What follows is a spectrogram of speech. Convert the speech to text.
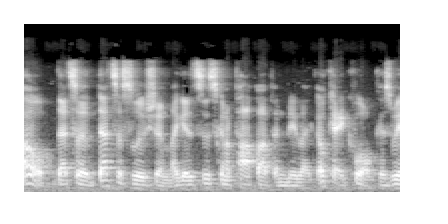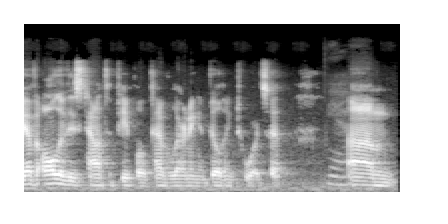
oh that's a that's a solution. Like it's just going to pop up and be like okay cool because we have all of these talented people kind of learning and building towards it. Yeah. Um,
